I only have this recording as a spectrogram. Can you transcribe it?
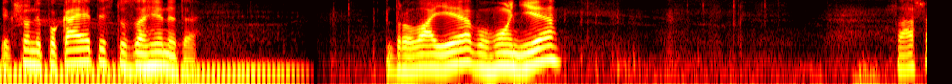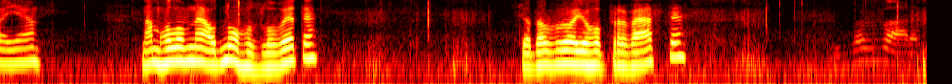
Якщо не покаєтесь, то загинете. Дрова є, вогонь є. Саша є. Нам головне одного зловити. Сядово його привезти Зажарити.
